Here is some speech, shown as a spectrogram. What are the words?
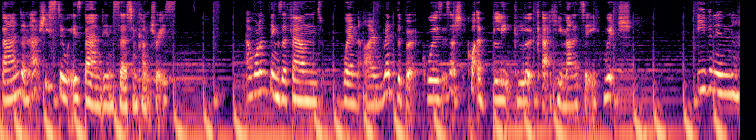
banned and actually still is banned in certain countries. And one of the things I found when I read the book was it's actually quite a bleak look at humanity, which even in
